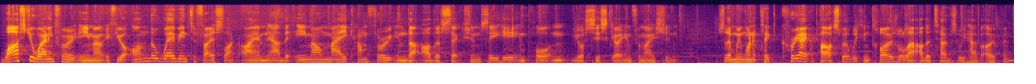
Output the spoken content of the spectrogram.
Whilst you're waiting for an email, if you're on the web interface like I am now, the email may come through in the other section. See here, important, your Cisco information. So then we want to click create a password. We can close all our other tabs we have open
